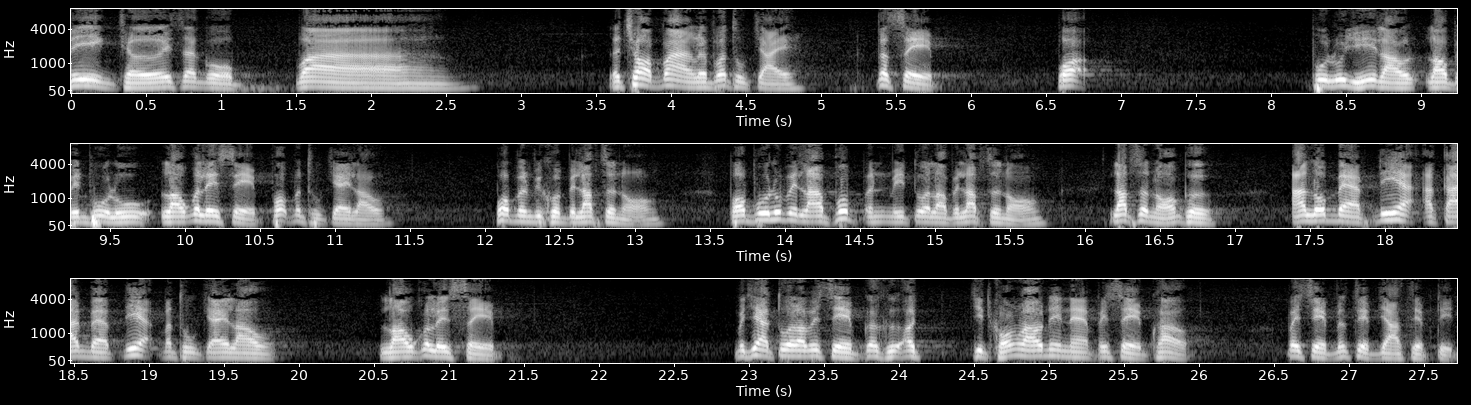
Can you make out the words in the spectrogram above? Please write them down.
นิ่งเฉยสงบว่างและชอบมากเลยเพราะถูกใจก็เสพ เพราะ ผู้รู้อยู่ที่เราเราเป็นผู้รู้ เราก็เลยเสพเพราะมันถูกใจเรา เพราะมันมีคนไปรับสนอง พอผู้รู้เป็นเราปุ๊บมันมีตัวเราไปรับสนอง รับสนองคือ อารมณ์แบบเนี้ยอาการแบบเนี้ยมันถูกใจเรา เราก็เลยเสพไม่ใช่ตัวเราไปเสพก็คือเอาจิตของเราเนี่ยแน่ไปเสพเข้า ไปเสพเหมือนเสพยาเสพติด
